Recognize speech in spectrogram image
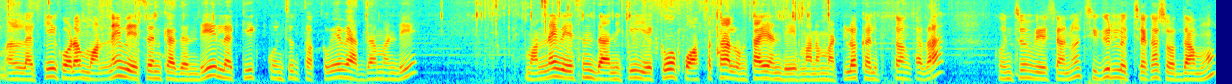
మన లక్కీ కూడా మొన్నే వేసాను కదండి. లక్కీ కొంచెం తక్కువే వేద్దామండి. మొన్నే వేసిన దానికి ఎక్కువ పోషకాలు ఉంటాయండి. మనం మట్టిలో కలుపుతాం కదా. కొంచెం వేసాను. చిగుర్లు వచ్చాక చూద్దాము.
